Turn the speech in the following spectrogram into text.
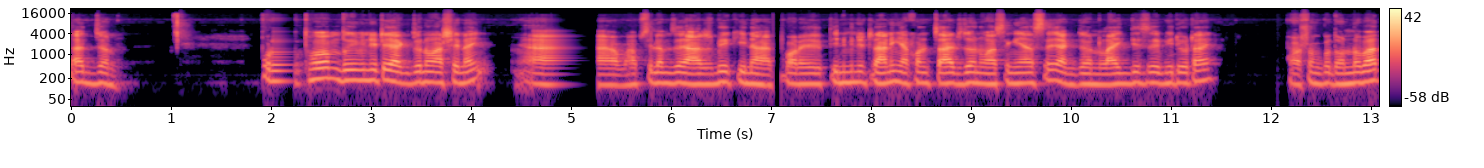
চারজন। প্রথম দুই মিনিটে একজনও আসে নাই। ভাবছিলাম যে আসবে কি না। পরে তিন মিনিট রানিং, এখন চারজন ওয়াচিং এ আছে, একজন লাইক দিয়েছে ভিডিওটায়। অসংখ্য ধন্যবাদ।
